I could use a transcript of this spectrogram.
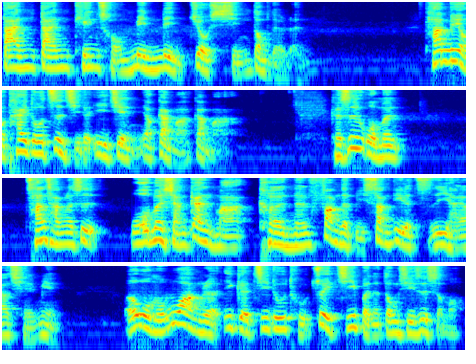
单单听从命令就行动的人，他没有太多自己的意见，要干嘛干嘛。可是我们常常的是，我们想干嘛，可能放的比上帝的旨意还要前面，而我们忘了一个基督徒最基本的东西是什么？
